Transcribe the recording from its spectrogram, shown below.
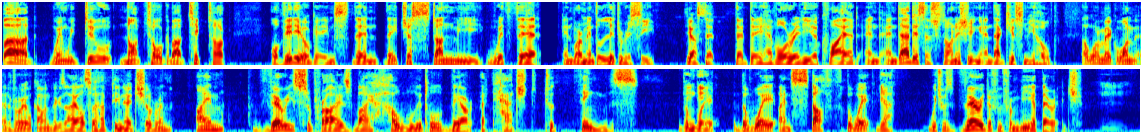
But when we do not talk about TikTok or video games, then they just stun me with their environmental literacy. Yes. That that they have already acquired. And and that is astonishing and that gives me hope. I want to make one editorial comment because I also have teenage children. I'm very surprised by how little they are attached to things. The Indeed. way the way and stuff, the way Yeah. which was very different from me at their age. Mm.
